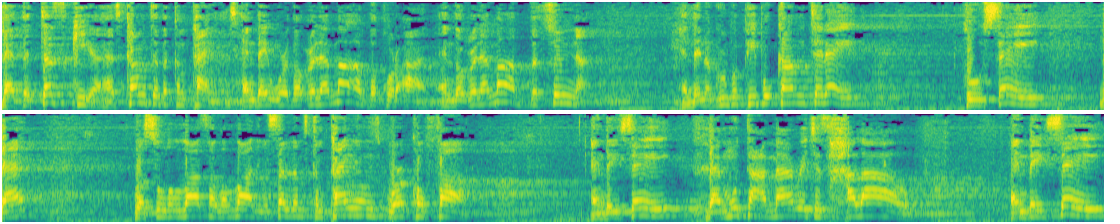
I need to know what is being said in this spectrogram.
that the tazkiyah has come to the companions, and they were the ulama of the Quran, and the ulama of the sunnah. And then a group of people come today who say that Rasulullah sallallahu wasallam's companions were kuffar. And they say that muta' marriage is halal. And they say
